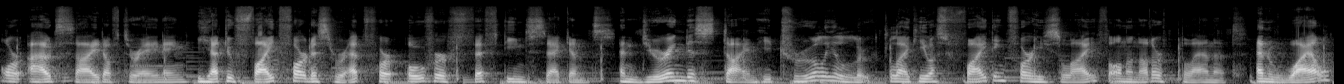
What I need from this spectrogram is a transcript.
or outside of training. He had to fight for this rep for over 15 seconds. And during this time he truly looked like he was fighting for his life on another planet. And while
